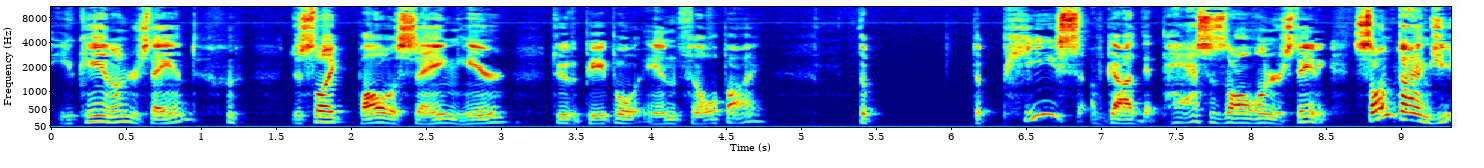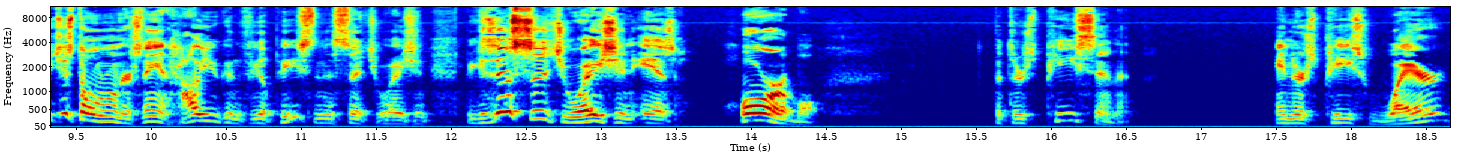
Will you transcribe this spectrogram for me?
you can't understand? just like Paul is saying here to the people in Philippi. The the peace of God that passes all understanding. Sometimes you just don't understand how you can feel peace in this situation because this situation is horrible but there's peace in it. And there's peace where?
